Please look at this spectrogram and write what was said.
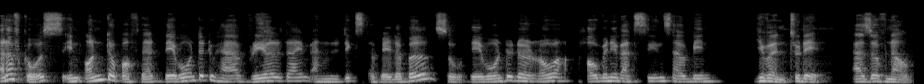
And of course, in on top of that, they wanted to have real-time analytics available. So they wanted to know how many vaccines have been given today, as of now.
